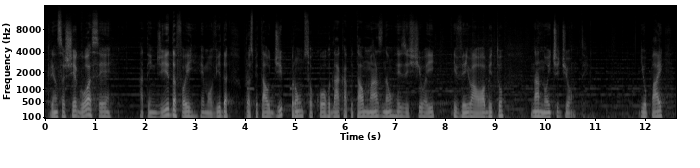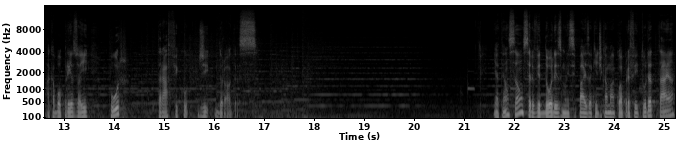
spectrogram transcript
A criança chegou a ser atendida, foi removida para o hospital de pronto-socorro da capital, mas não resistiu aí e veio a óbito na noite de ontem. E o pai acabou preso aí por tráfico de drogas. E atenção, servidores municipais aqui de Camacuã, a prefeitura está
